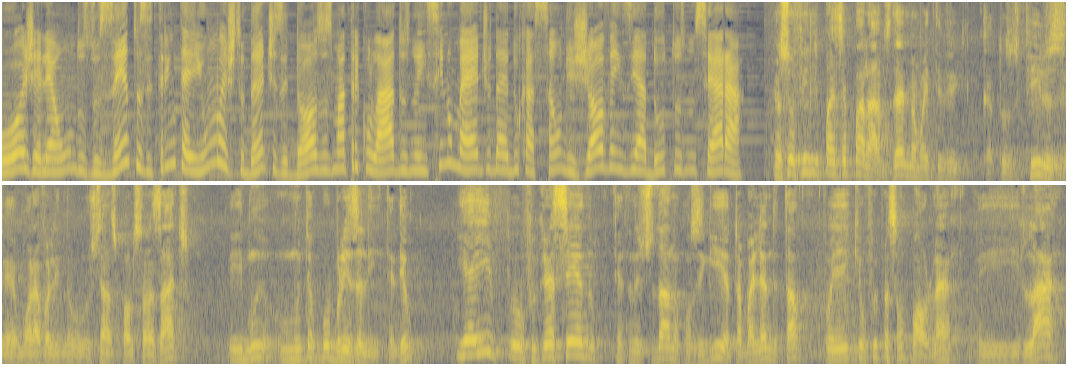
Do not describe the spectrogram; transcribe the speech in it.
Hoje, ele é um dos 231 estudantes idosos matriculados no ensino médio da educação de jovens e adultos no Ceará. Eu sou filho de pais separados, né? Minha mãe teve 14 filhos, eu morava ali no Ginásio Paulo Salazar e muita pobreza ali, entendeu? E aí eu fui crescendo, tentando estudar, não conseguia, trabalhando e tal. Foi aí que eu fui para São Paulo, né? E lá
